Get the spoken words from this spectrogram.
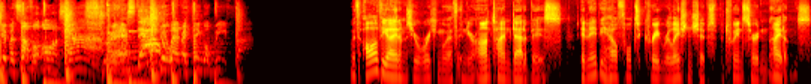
shipping software on time. Stressed out? Yo, everything will be fine. With all of the items you're working with in your OnTime database, it may be helpful to create relationships between certain items.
